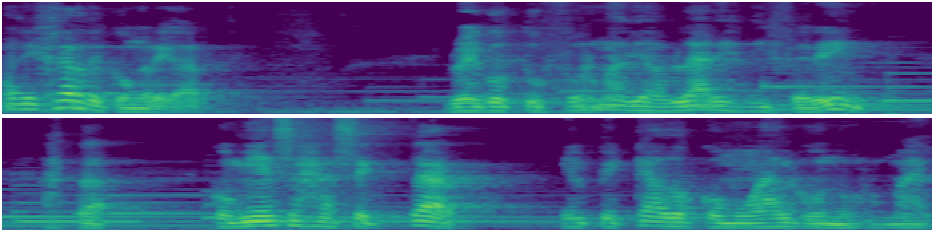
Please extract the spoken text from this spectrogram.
a dejar de congregarte. Luego tu forma de hablar es diferente, hasta comienzas a aceptar el pecado como algo normal.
